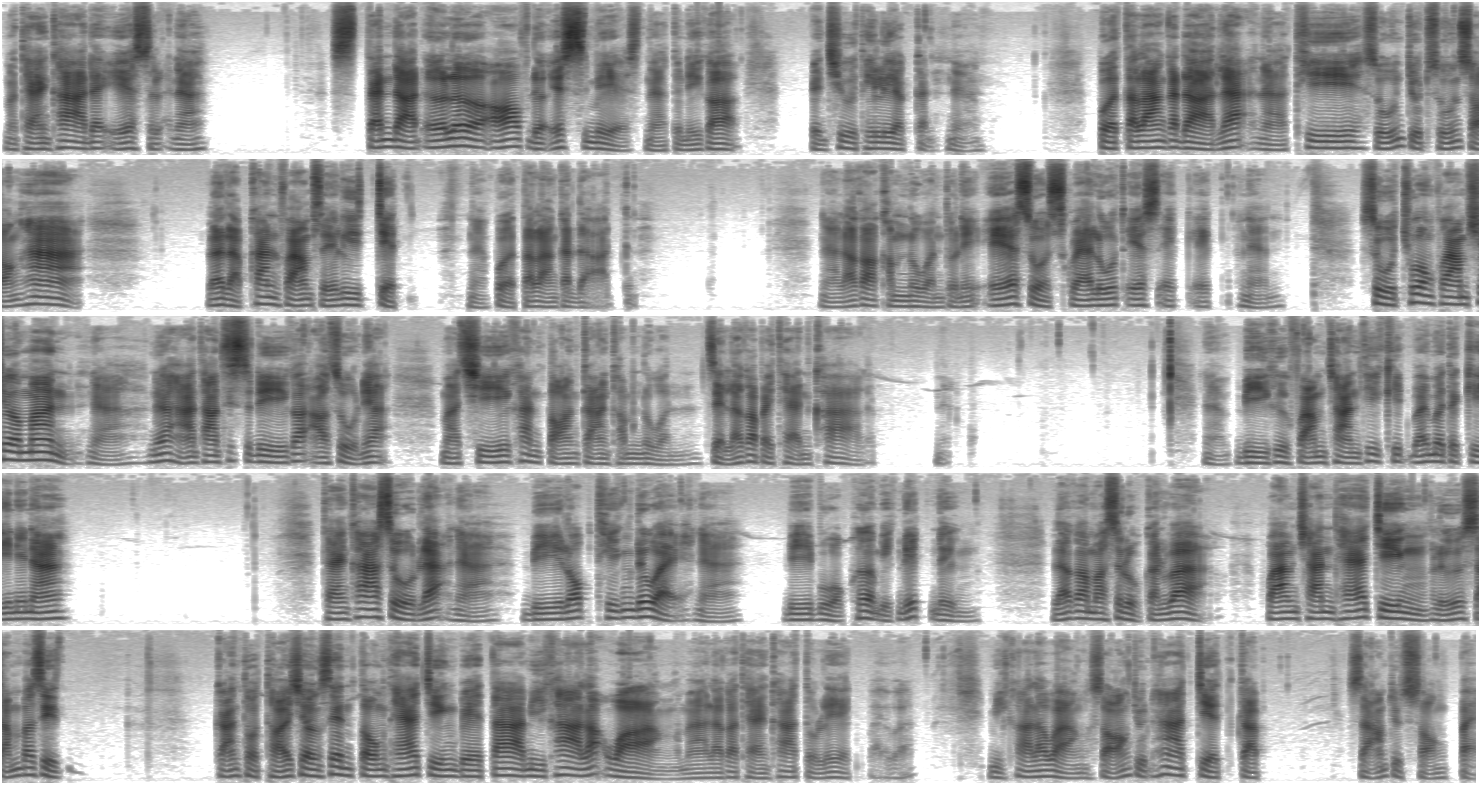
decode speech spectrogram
มาแทนค่าได้ s แล้วนะ standard error of the estimate นะ ตัวนี้ก็เป็นชื่อที่เรียกกันนะ เปิดตารางกระดาษและนะ t 0.025 ระดับขั้นความเสรี7นะเปิดตารางกระดาษกันนะแล้วก็คำนวณตัวนี้ s ส่วน square root s x x นะสูตรช่วงความเชื่อมั่นนะเนื้อหาทางทฤษฎีก็เอาสูตรเนี้ยมาชี้ขั้นตอนการคำนวณ เสร็จแล้วก็ไปแทนค่ากันนะนะ b คือความชันที่คิดไว้เมื่อกี้นี้นะ แทนค่าสูตรแล้วนะ b ลบทิ้งด้วยนะ b บวกเพิ่มอีกนิดหนึ่ง แล้วก็มาสรุปกันว่า ความชันแท้จริงหรือสัมประสิทธิ์ การถดถอยเชิงเส้นตรงแท้จริงเบต้ามีค่าระหว่างมาแล้วก็แทนค่าตัวเลขไปว่า มีค่าระหว่าง 2.57 กับ 3.28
